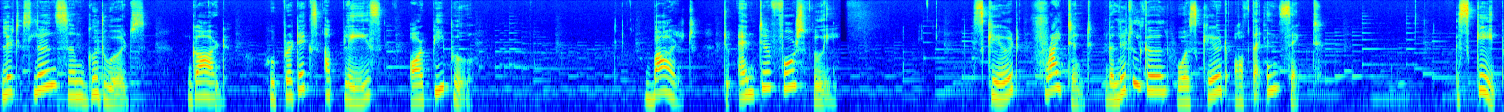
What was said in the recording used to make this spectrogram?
Let us learn some good words. Guard, who protects a place or people. Barged, to enter forcefully. Scared, frightened, the little girl was scared of the insect escape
